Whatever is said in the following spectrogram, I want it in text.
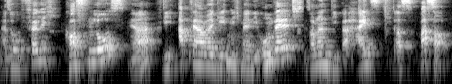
Also völlig kostenlos. Ja. Die Abwärme geht nicht mehr in die Umwelt, sondern die beheizt das Wasser.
